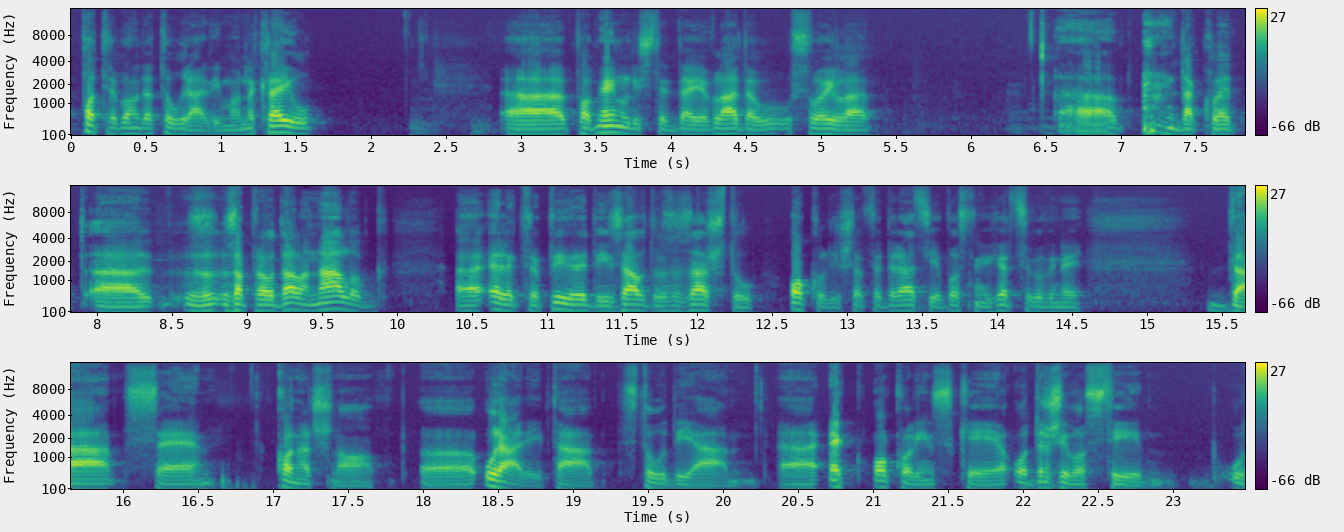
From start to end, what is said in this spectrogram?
potrebom da to uradimo. Na kraju, A, pomenuli ste da je vlada usvojila, a, dakle, a, zapravo dala nalog elektroprivrede i Zavodu za zaštu okoliša Federacije Bosne i Hercegovine da se konačno uradi ta studija ek, okolinske održivosti u,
